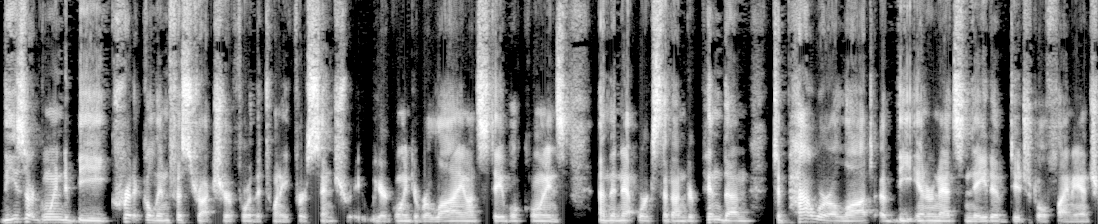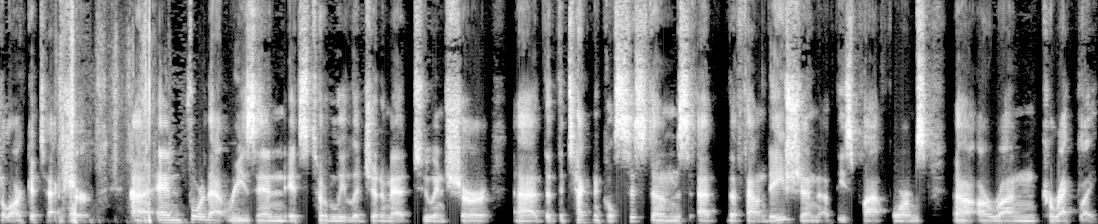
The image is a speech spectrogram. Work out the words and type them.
These are going to be critical infrastructure for the 21st century. We are going to rely on stablecoins and the networks that underpin them to power a lot of the internet's native digital financial architecture. Uh, and for that reason, it's totally legitimate to ensure uh, that the technical systems at the foundation of these platforms uh, are run correctly.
